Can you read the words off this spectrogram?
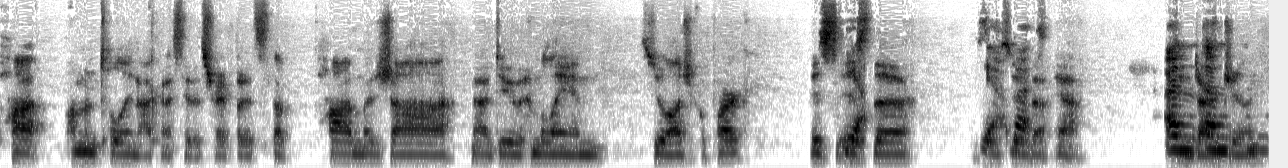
pot. I'm totally not going to say this right, but it's the Padmaja Naidu Himalayan Zoological Park. Is is Yeah. the Yeah, the that's- that- yeah and and,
